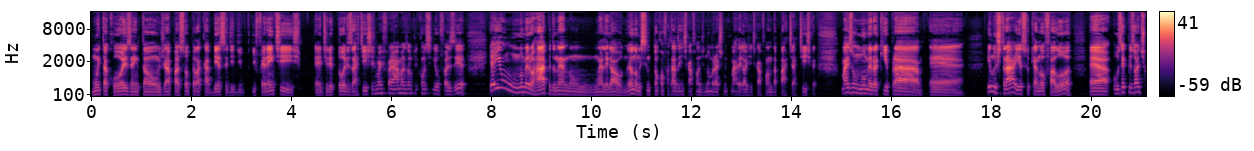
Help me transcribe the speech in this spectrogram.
muita coisa, então já passou pela cabeça de, diferentes é, diretores, artistas, mas foi a Amazon que conseguiu fazer. E aí um número rápido, né? Não, não, é legal. Eu não me sinto tão confortável a gente ficar falando de número, acho muito mais legal a gente ficar falando da parte artística. Mais um número aqui para é, ilustrar isso que a No falou. É, os episódios,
